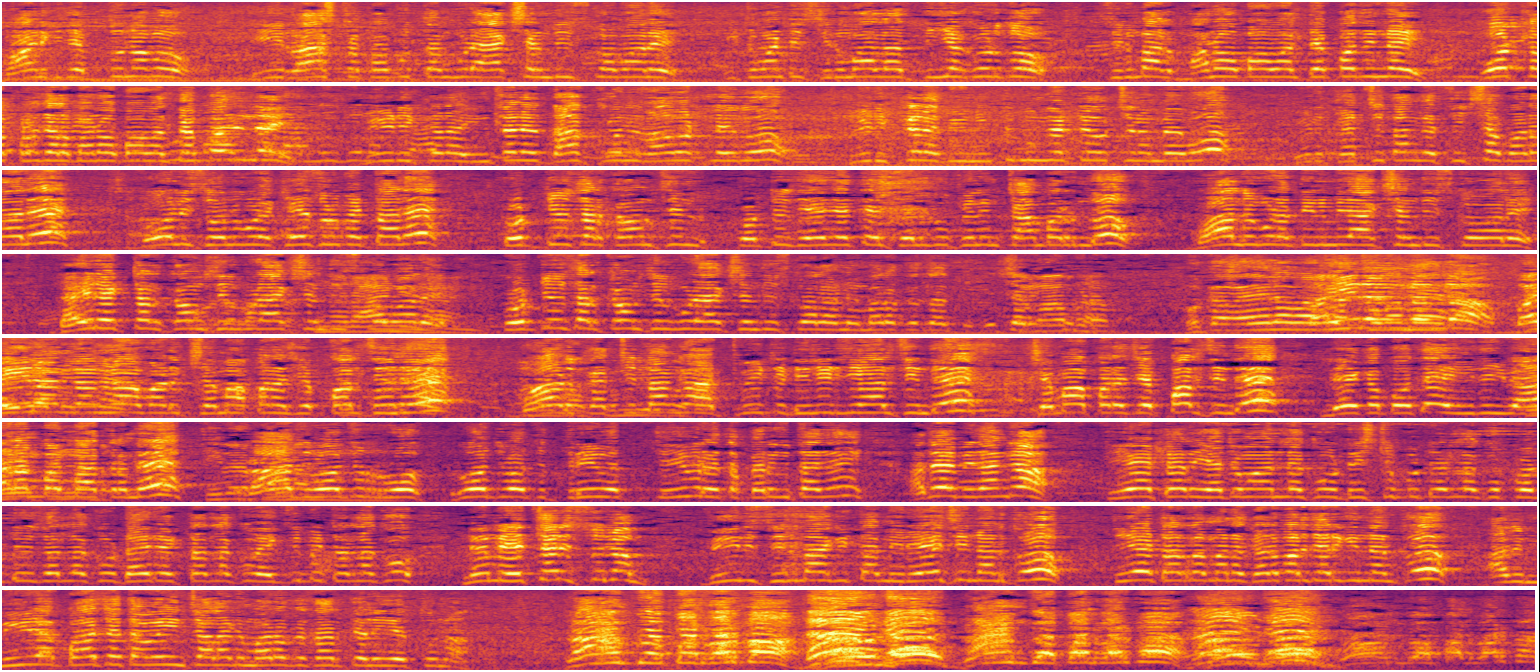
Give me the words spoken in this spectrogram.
వానికి చెప్తున్నాము ఈ రాష్ట్ర ప్రభుత్వం కూడా యాక్షన్ తీసుకోవాలి. ఇటువంటి సినిమాలు తీయకూడదు. సినిమాలు మనోభావాలు దెబ్బతిన్నాయి. కోట్ల ప్రజల మనోభావాలు దెబ్బతిన్నాయి. వీడు ఇక్కడ ఇంట్లోనే దాక్కొని రావట్లేదు. వీడు ఇక్కడ వీడి ఇంటి ముంగట్టే వచ్చినాం మేము. వీడు ఖచ్చితంగా శిక్ష పడాలి. పోలీసు వాళ్ళు కూడా కేసులు పెట్టాలి. ప్రొడ్యూసర్ కౌన్సిల్ ప్రొడ్యూస్ ఏదైతే తెలుగు ఫిలిం ఛాంబర్ ఉందో వాళ్ళు కూడా దీని మీద యాక్షన్ తీసుకోవాలి. డైరెక్టర్ కౌన్సిల్ కూడా యాక్షన్ తీసుకోవాలి. ప్రొడ్యూసర్ కౌన్సిల్ కూడా యాక్షన్ తీసుకోవాలని మరొకసారి. ఒకవేళ బహిరంగంగా బహిరంగంగా వాడు క్షమాపణ చెప్పాల్సిందే. వాడు ఖచ్చితంగా ఆ ట్వీట్ డిలీట్ చేయాల్సిందే క్షమాపణ చెప్పాల్సిందే. లేకపోతే ఇది ఆరంభం మాత్రమే. రాజు రోజు రోజు రోజు తీవ్ర- తీవ్రత పెరుగుతుంది. అదే విధంగా థియేటర్ యజమానులకు డిస్ట్రిబ్యూటర్లకు ప్రొడ్యూసర్లకు డైరెక్టర్లకు ఎగ్జిబిటర్లకు మేము హెచ్చరిస్తున్నాం. వీరి సినిమా గిట్ట మీరు వేసిందనుకో థియేటర్లో మన గడబడి జరిగిందనుకో అది మీరే బాధ్యత వహించాలని మరొకసారి తెలియజేస్తున్నా. రామ్ గోపాల్ వర్మ! రామ్ గోపాల్ వర్మ! రామ్ గోపాల్ వర్మ!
